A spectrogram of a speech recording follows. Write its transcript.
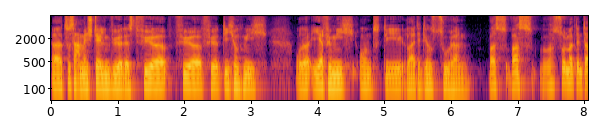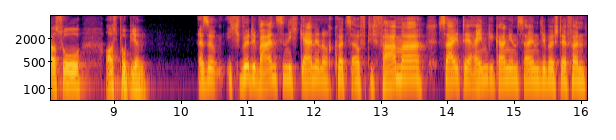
äh, zusammenstellen würdest für, für, für dich und mich oder eher für mich und die Leute, die uns zuhören. Was, was, was soll man denn da so ausprobieren? Also ich würde wahnsinnig gerne noch kurz auf die Pharma-Seite eingegangen sein, lieber Stefan,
